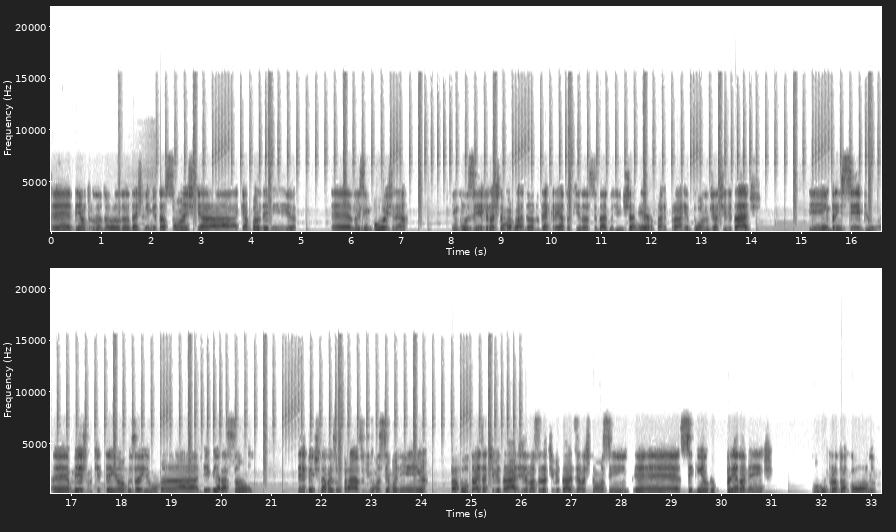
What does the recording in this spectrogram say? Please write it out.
é, dentro do, do, das limitações que a, que a pandemia é, nos impôs, né? Inclusive, nós estamos aguardando o decreto aqui na cidade do Rio de Janeiro para retorno de atividades. E, em princípio, é, mesmo que tenhamos aí uma liberação, de repente dá mais um prazo de uma semaninha para voltar às atividades. E nossas atividades elas estão assim é, é, seguindo plenamente o, o protocolo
